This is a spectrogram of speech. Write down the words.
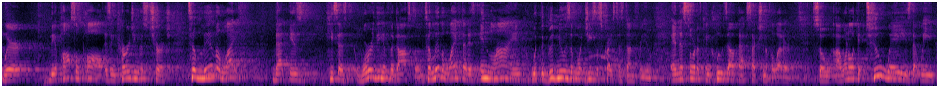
where the Apostle Paul is encouraging this church to live a life that is, he says, worthy of the gospel, to live a life that is in line with the good news of what Jesus Christ has done for you. And this sort of concludes out that section of the letter. So I want to look at two ways that we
